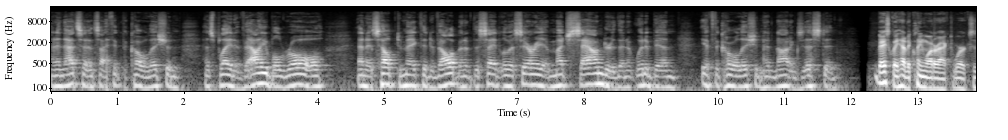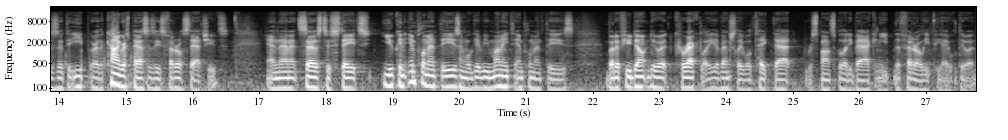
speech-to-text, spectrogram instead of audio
And in that sense, I think the coalition has played a valuable role and has helped to make the development of the St. Louis area much sounder than it would have been if the coalition had not existed. Basically, how the Clean Water Act works is that the or the Congress passes these federal statutes, and then it says to states, you can implement these, and we'll give you money to implement these But if you don't do it correctly, eventually we'll take that responsibility back and the federal EPA will do it.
